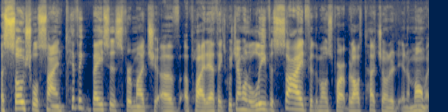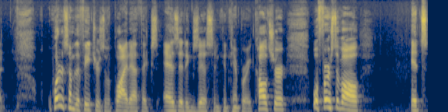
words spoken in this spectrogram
a social scientific basis for much of applied ethics, which I'm going to leave aside for the most part, but I'll touch on it in a moment. What are some of the features of applied ethics as it exists in contemporary culture? Well, first of all, it's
